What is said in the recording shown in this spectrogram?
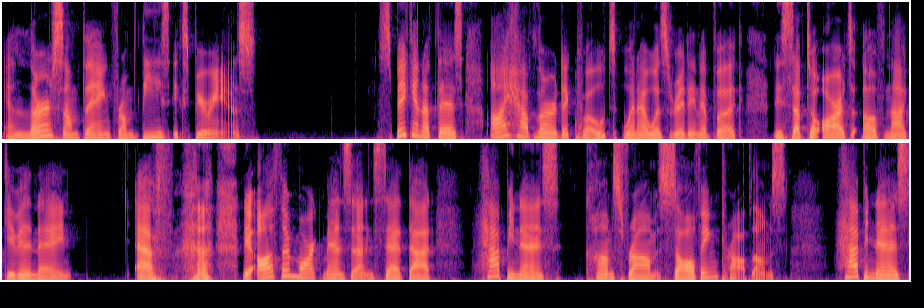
and learn something from these experiences. Speaking of this, I have learned a quote when I was reading a book, The Subtle Art of Not Giving a F. the author Mark Manson said that happiness comes from solving problems. Happiness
